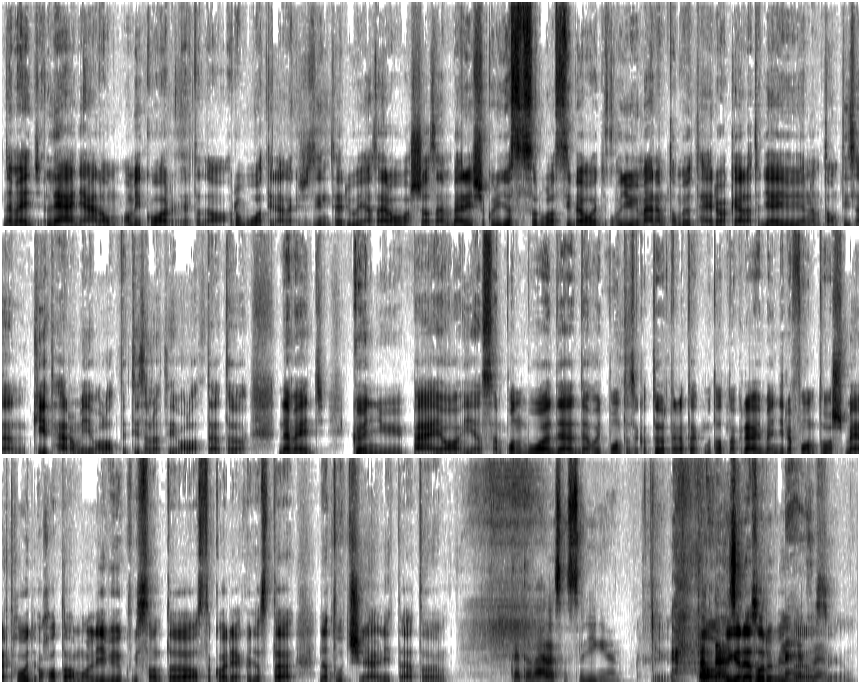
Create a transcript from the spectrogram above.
nem egy leányálom, amikor érted, a Roboltinának is az interjúját elolvassa az ember, és akkor így összeszorul a szíve, hogy, hogy ő már nem tudom, öt helyről kellett, hogy eljöjjön, nem tudom, 12-3 év alatt, vagy 15 év alatt. Tehát nem egy könnyű pálya ilyen szempontból, de, de hogy pont ezek a történetek mutatnak rá, hogy mennyire fontos, mert hogy a hatalmon lévők viszont azt akarják, hogy azt te ne tud csinálni. Tehát a, tehát a válasz az, hogy igen. Igen, a, igen ez a rövid válasz. Igen.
